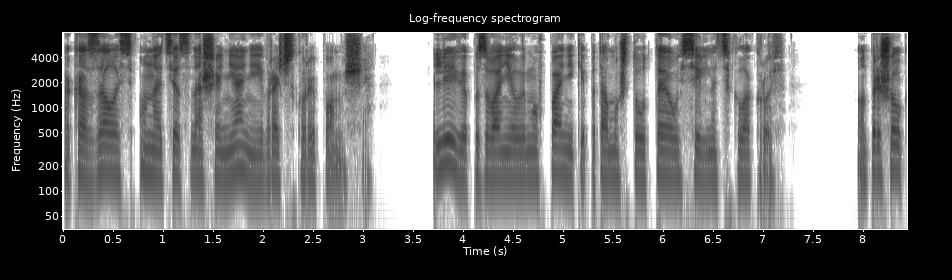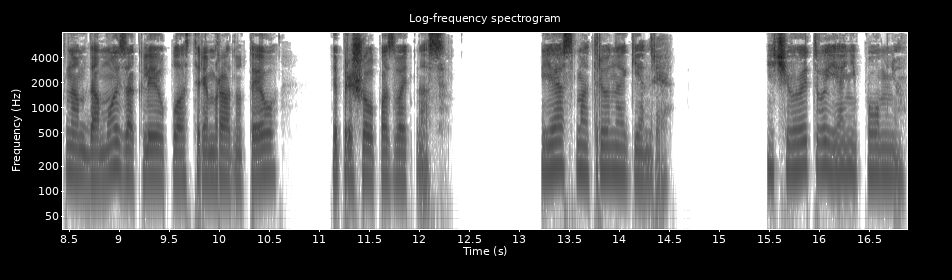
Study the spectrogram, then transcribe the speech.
Оказалось, он отец нашей няни и врач скорой помощи. Ливи позвонил ему в панике, потому что у Тео сильно текла кровь. Он пришел к нам домой, заклеил пластырем рану Тео и пришел позвать нас. Я смотрю на Генри. Ничего этого я не помню.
